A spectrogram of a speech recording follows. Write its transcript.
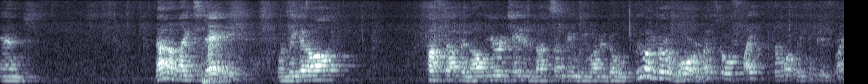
And not unlike today, when we get all puffed up and all irritated about something, we want to go, we want to go to war, let's go fight for what we think is right.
